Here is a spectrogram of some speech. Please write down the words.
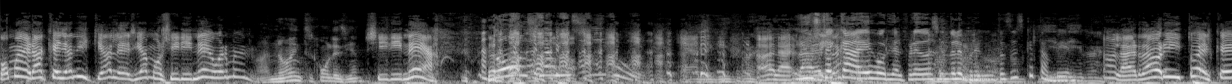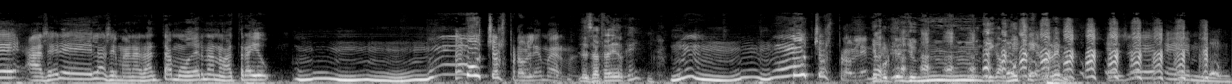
¿Cómo era que ya ni que le decíamos cirineo, hermano? Ah, no, entonces, ¿cómo le decían? Cirinea. No, sea abusivo. Ah, la, Y usted verdad, cae, Jorge Alfredo, haciéndole preguntas. Es que también. no, la verdad ahorita es que hacer eh, la Semana Santa moderna nos ha traído mm, muchos problemas, hermano. ¿Les ha traído qué? Mm, muchos ¿Y problemas. por qué yo mm, diga muchos problemas? Ese, em,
